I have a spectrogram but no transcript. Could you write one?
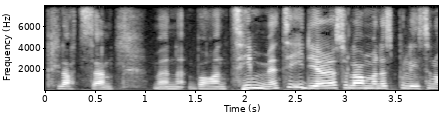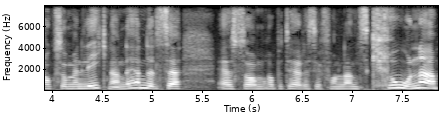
platsen. Men bara en timme tidigare så larmades polisen också om en liknande händelse eh, som rapporterades ifrån Landskrona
